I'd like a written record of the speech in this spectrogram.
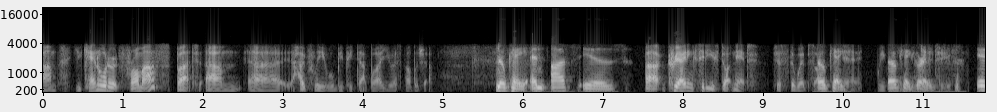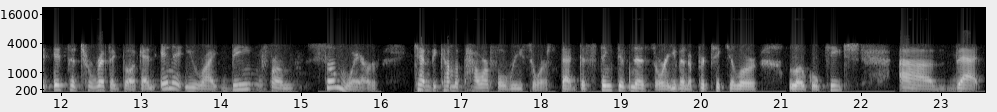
um, you can order it from us, but um, uh, hopefully it will be picked up by a US publisher. Okay, and us is uh, creatingcities.net, just the website. Okay. Yeah, we, okay, we great. It it, it's a terrific book, and in it you write, "Being from somewhere can become a powerful resource. That distinctiveness, or even a particular local quiche uh, that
